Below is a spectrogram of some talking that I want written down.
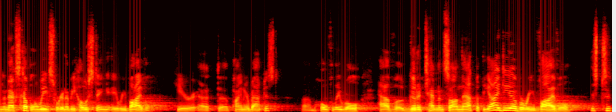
the next couple of weeks, we're going to be hosting a revival here at uh, Pioneer Baptist. Um, hopefully, we'll have a good attendance on that. But the idea of a revival is to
